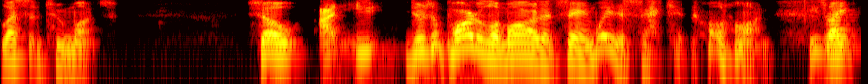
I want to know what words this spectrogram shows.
less than two months. So I he, there's a part of Lamar that's saying, "Wait a second, hold on." He's like, right.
